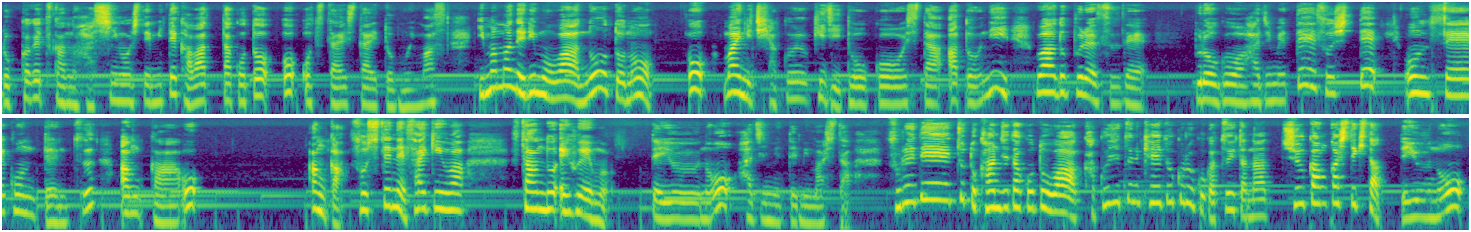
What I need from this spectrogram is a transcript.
6ヶ月間の発信をしてみて変わったことをお伝えしたいと思います。今までリモはノートのを毎日100記事投稿した後に WordPress でブログを始めて、そして音声コンテンツ、アンカーをアンカー、そしてね、最近はスタンド FM っていうのを始めてみました。それでちょっと感じたことは確実に継続力がついたな、習慣化してきたっていうのを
